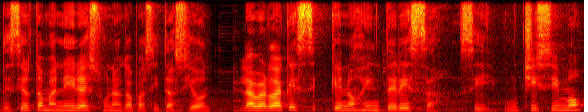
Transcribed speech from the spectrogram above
de cierta manera, es una capacitación. La verdad que, que nos interesa, sí, muchísimo,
